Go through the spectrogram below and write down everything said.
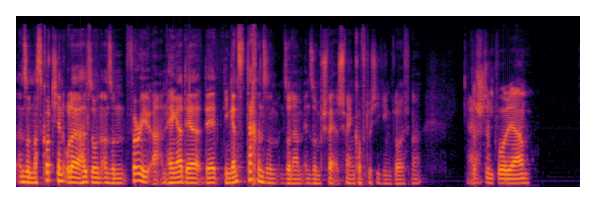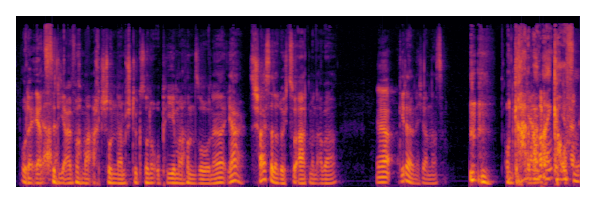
an so ein Maskottchen oder halt so an so einen Furry-Anhänger, der, der den ganzen Tag in so, in so, einem, in so einem schwer, schweren Kopf durch die Gegend läuft. Ne? Ja. Das stimmt wohl, ja. Oder Ärzte, ja. die einfach mal acht Stunden am Stück so eine OP machen, so, ne? Ja, ist scheiße dadurch zu atmen, aber ja. geht halt nicht anders. Und gerade beim Einkaufen.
